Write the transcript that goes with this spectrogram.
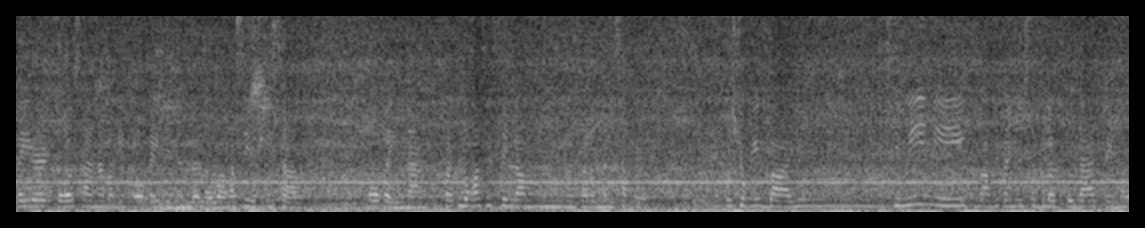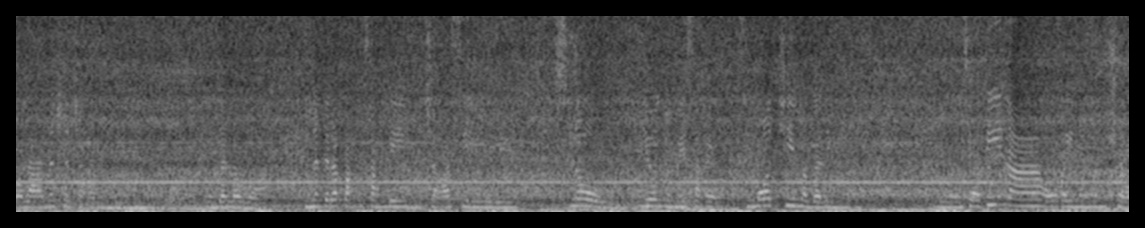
prayer ko sana maging okay din yung dalawa kasi yung isa okay na. Tatlo kasi silang nagkaroon ng sakit. Tapos yung iba yung si Mini makita niyo sa vlog ko dati nawala na siya tsaka yung baby yung dalawa. Yung natira pang isang baby tsaka si Snow yun yung may sakit. Si Mochi magaling na si Athena, okay naman siya.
